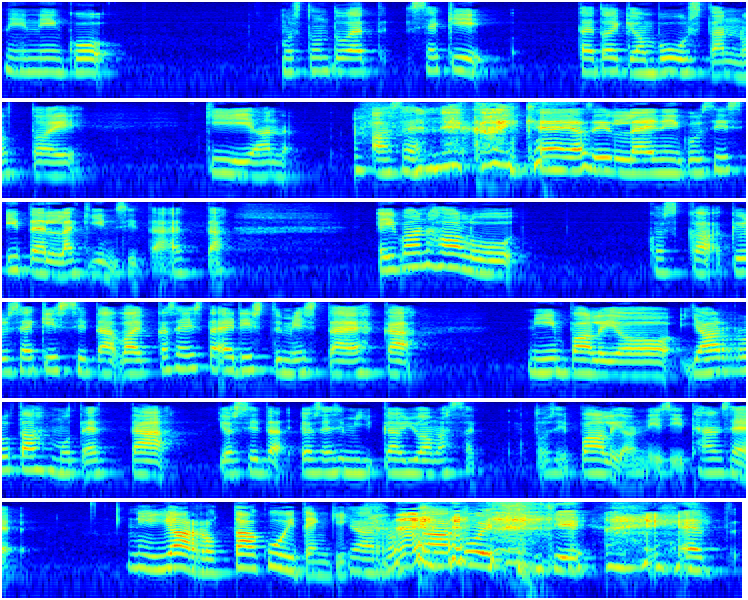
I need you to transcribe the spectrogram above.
Niin, niin kuin, musta tuntuu, että sekin, tai toikin on boostannut toi Kiian asenne kaikkeen ja silleen niin kuin siis itselläkin sitä, että ei vaan halua, koska kyllä sekin sitä, vaikka se ei sitä edistymistä ehkä niin paljon jarruta, mutta että jos, sitä, jos esimerkiksi käy juomassa tosi paljon, niin sittenhän se... Niin, jarruttaa kuitenkin. Jarruttaa kuitenkin. Et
